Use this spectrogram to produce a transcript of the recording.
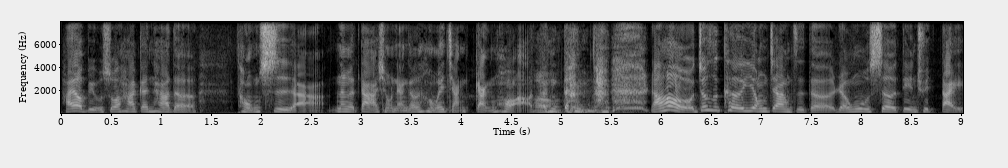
还有比如说他跟他的。同事啊，那个大雄两个人很会讲干话等等的，然后我就是刻意用这样子的人物设定去带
